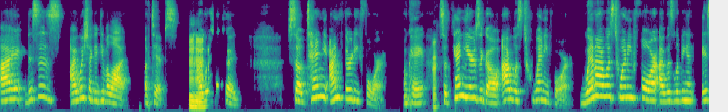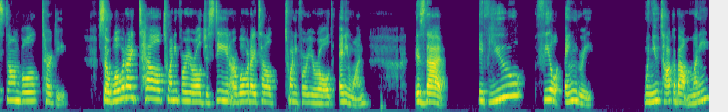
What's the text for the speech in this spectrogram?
I this is I wish I could give a lot of tips. Mm-hmm. I wish I could. So 10 I'm 34. Okay. okay. So 10 years ago, I was 24. When I was 24, I was living in Istanbul, Turkey. So, what would I tell 24 year old Justine, or what would I tell 24 year old anyone? Is that if you feel angry when you talk about money,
